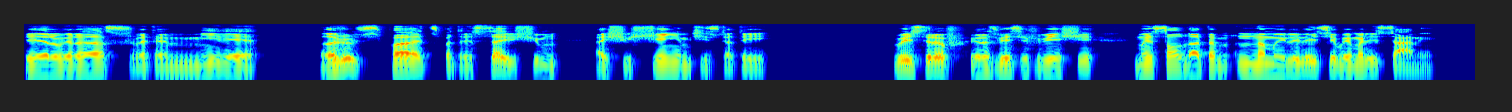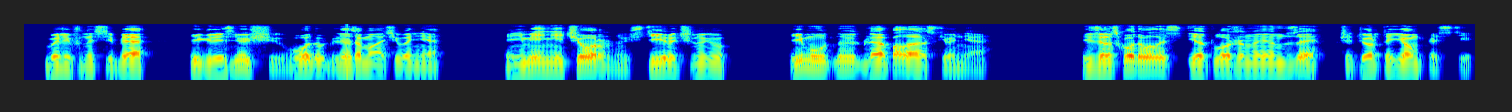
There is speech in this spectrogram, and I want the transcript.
первый раз в этом мире ложусь спать с потрясающим ощущением чистоты. Выстирав и развесив вещи, мы с солдатом намылились и вымылись сами, вылив на себя и грязнющую воду для замачивания, и не менее черную, стирочную и мутную для ополаскивания. Израсходовалась и отложенное НЗ в четвертой емкости,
